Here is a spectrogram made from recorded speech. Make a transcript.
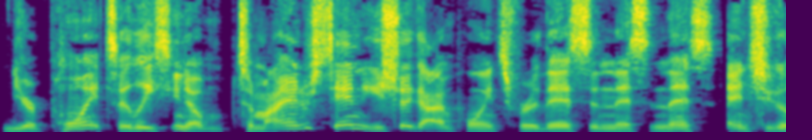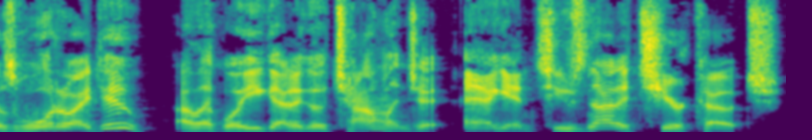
your points, at least, you know, to my understanding, you should have gotten points for this and this and this. And she goes, well, what do I do? I'm like, well, you got to go challenge it. And again, she was not a cheer coach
